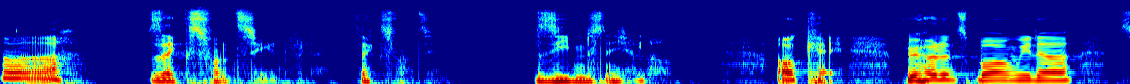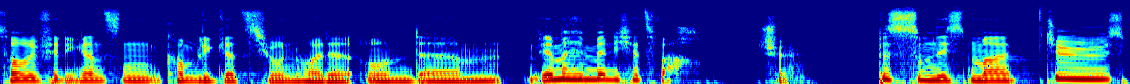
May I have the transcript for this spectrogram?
ah, 6 von 10 vielleicht. 6 von 10. 7 ist nicht erlaubt. Okay, wir hören uns morgen wieder. Sorry für die ganzen Komplikationen heute und ähm, immerhin bin ich jetzt wach. Schön. Bis zum nächsten Mal. Tschüss.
